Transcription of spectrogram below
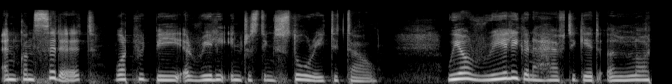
and considered what would be a really interesting story to tell. We are really going to have to get a lot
